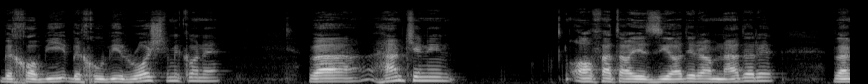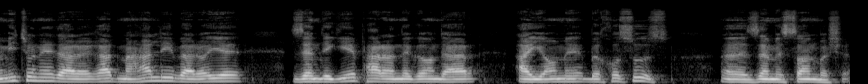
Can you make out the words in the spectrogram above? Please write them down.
به خوبی, به خوبی رشد می‌کنه. و همچنین آفت های زیادی را نداره و می‌تونه در حقیقت محلی برای زندگی پرندگان در ایام به خصوص زمستان باشه.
